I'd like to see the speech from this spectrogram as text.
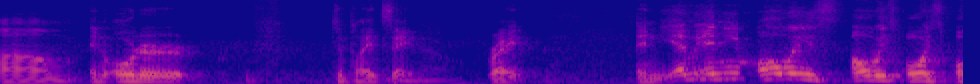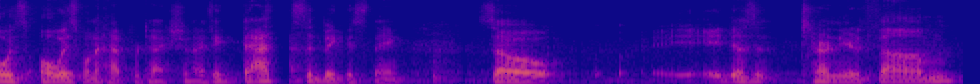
um, in order to play it safe, right? and I mean, and you always, always, always, always, always want to have protection. I think that's the biggest thing. So it doesn't turn your thumb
